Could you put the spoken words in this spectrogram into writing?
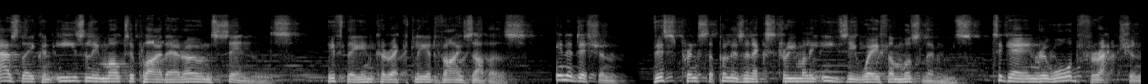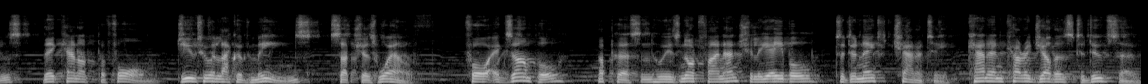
as they can easily multiply their own sins if they incorrectly advise others. In addition, this principle is an extremely easy way for Muslims to gain reward for actions they cannot perform due to a lack of means, such as wealth. For example, a person who is not financially able to donate charity can encourage others to do so,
